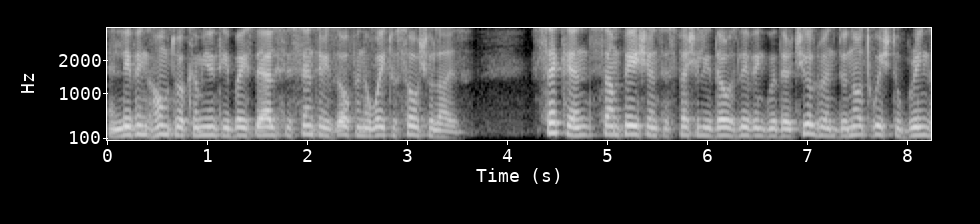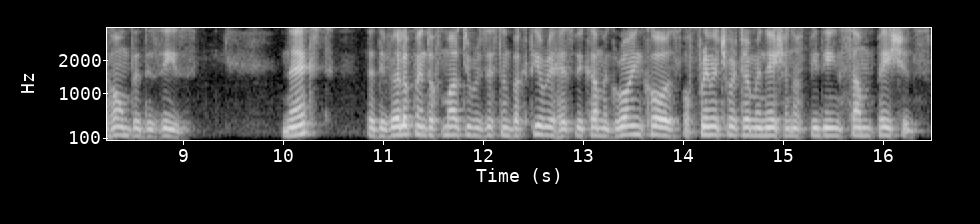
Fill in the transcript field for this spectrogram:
and living home to a community based dialysis center is often a way to socialize. Second, some patients, especially those living with their children, do not wish to bring home the disease. Next, the development of multi resistant bacteria has become a growing cause of premature termination of PD in some patients.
